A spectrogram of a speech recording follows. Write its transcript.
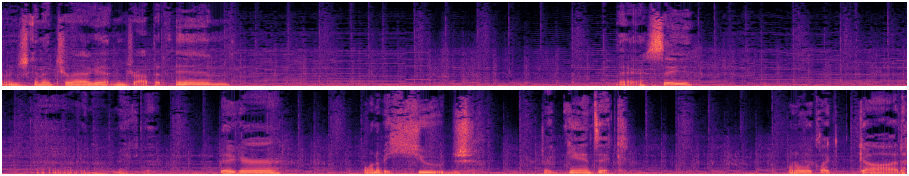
I'm just gonna drag it and drop it in. There, see? And we're gonna make it bigger. I want to be huge, gigantic. I want to look like God.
